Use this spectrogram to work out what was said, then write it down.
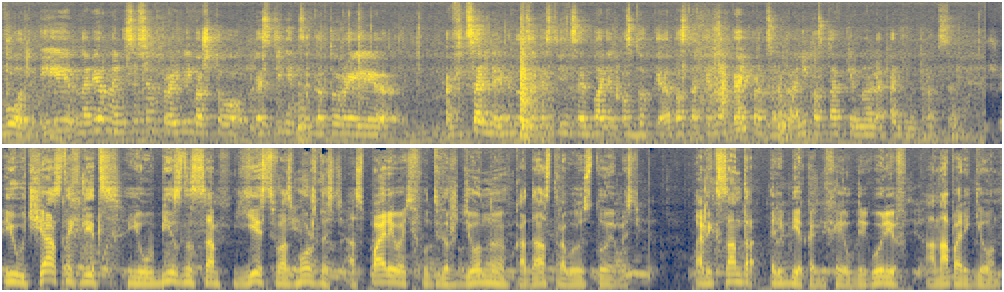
Вот. И, наверное, не совсем справедливо, что гостиницы, которые официально именно за гостиницами платят поставки, поставки 0,5%, а они поставки 0,1%. И у частных лиц, и у бизнеса есть возможность оспаривать утвержденную кадастровую стоимость. Александр Ребека, Михаил Григорьев, Анапа регион.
